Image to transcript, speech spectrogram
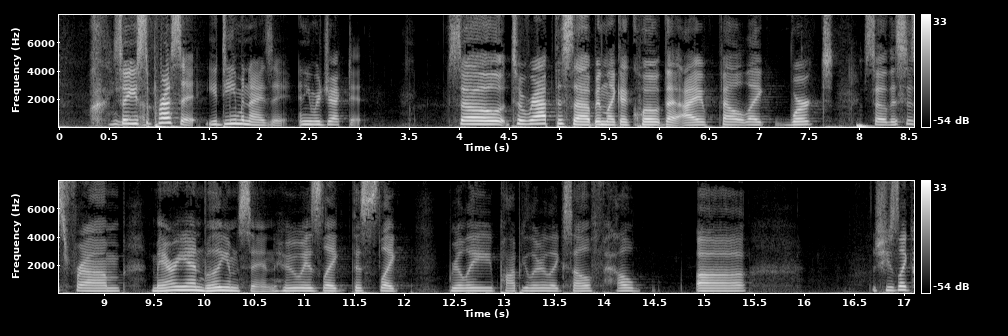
so you suppress it, you demonize it, and you reject it. So to wrap this up in like a quote that I felt like worked. So this is from Marianne Williamson, who is like this like really popular like self help uh she's like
